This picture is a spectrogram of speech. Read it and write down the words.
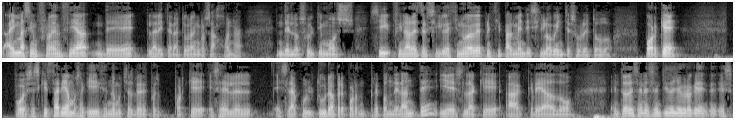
hay más influencia de la literatura anglosajona de los últimos sí, finales del siglo XIX principalmente y siglo XX sobre todo. ¿Por qué? Pues es que estaríamos aquí diciendo muchas veces, pues porque es, el, es la cultura preponderante y es la que ha creado. Entonces, en ese sentido, yo creo que es,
